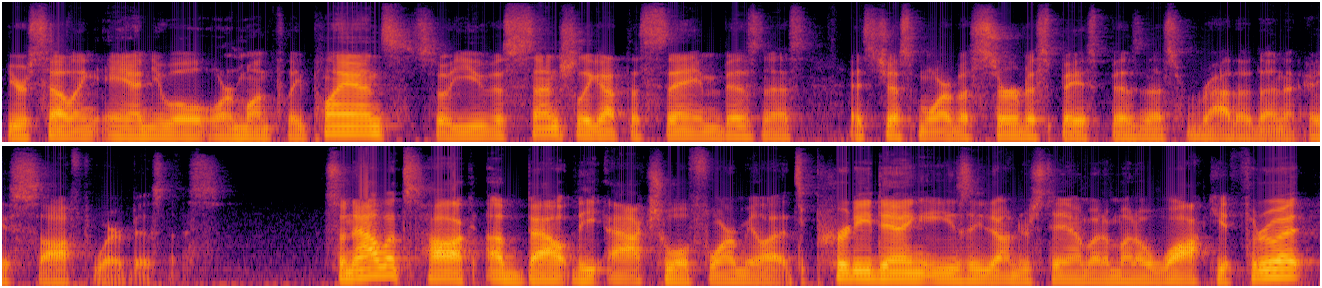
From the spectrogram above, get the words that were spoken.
you're selling annual or monthly plans. So you've essentially got the same business. It's just more of a service based business rather than a software business. So now let's talk about the actual formula. It's pretty dang easy to understand, but I'm going to walk you through it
